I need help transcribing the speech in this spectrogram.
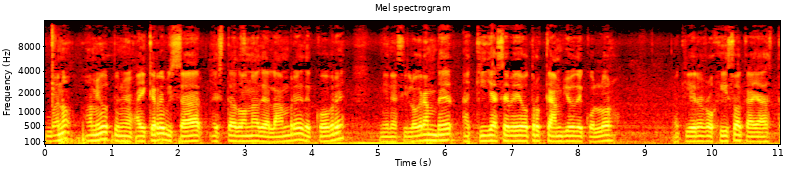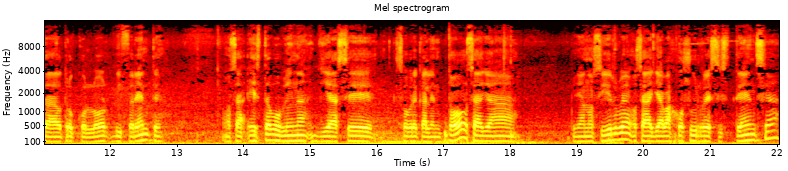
bueno amigos pues hay que revisar esta dona de alambre de cobre. Miren si logran ver aquí ya se ve otro cambio de color. Aquí era rojizo acá ya está otro color diferente. O sea esta bobina ya se sobrecalentó o sea ya ya no sirve o sea ya bajó su resistencia.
